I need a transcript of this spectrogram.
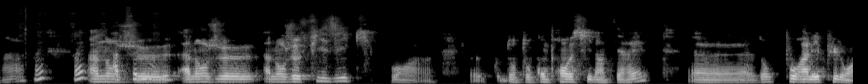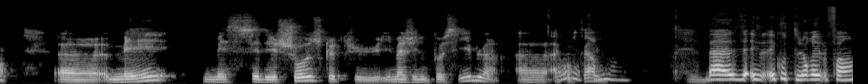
voilà. un enjeu, un enjeu, un enjeu physique pour, euh, dont on comprend aussi l'intérêt. donc, pour aller plus loin. mais, mais c'est des choses que tu imagines possibles à ah court terme. Mmh. Bah, écoute, enfin,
